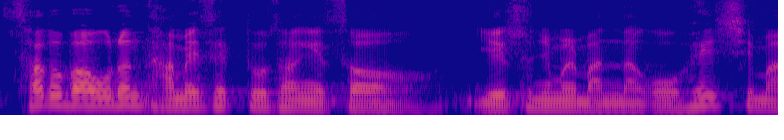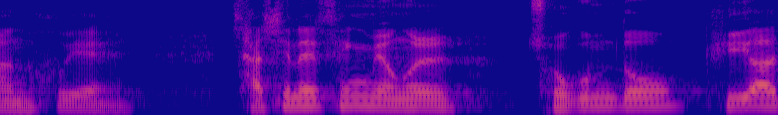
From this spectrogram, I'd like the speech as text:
사도 바울은 담에색 도상에서 예수님을 만나고 회심한 후에 자신의 생명을 조금도 귀하,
